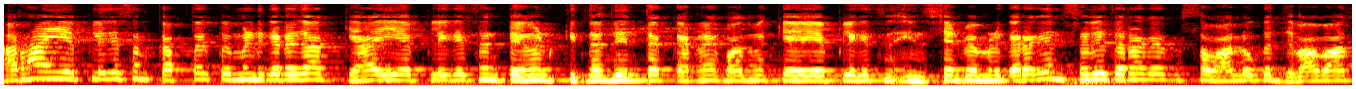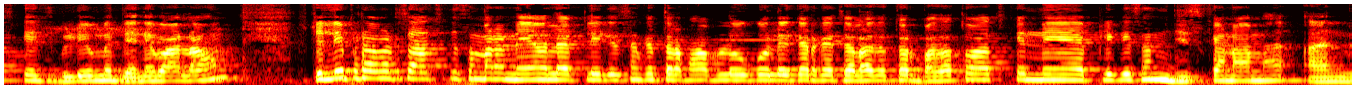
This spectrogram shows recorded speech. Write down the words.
और हाँ ये एप्लीकेशन कब तक पेमेंट करेगा, क्या ये एप्लीकेशन पेमेंट कितने दिन तक करने के बाद में क्या ये एप्लीकेशन इंस्टेंट पेमेंट करेगा, इन सभी तरह के सवालों का जवाब आज के इस वीडियो में देने वाला हूँ। तो चलिए फटाफट से आज के हमारा नया वाला एप्लीकेशन की तरफ़ आप लोगों को लेकर चला जाता है, और बता तो आज के नए एप्लीकेशन जिसका नाम है अन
